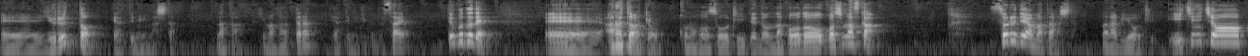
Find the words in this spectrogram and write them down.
えー、ゆるっとやってみました。なんか暇があったらやってみてください。ということで、えー、あなたは今日この放送を聞いてどんな行動を起こしますか？それではまた明日。学び大きい一日を。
